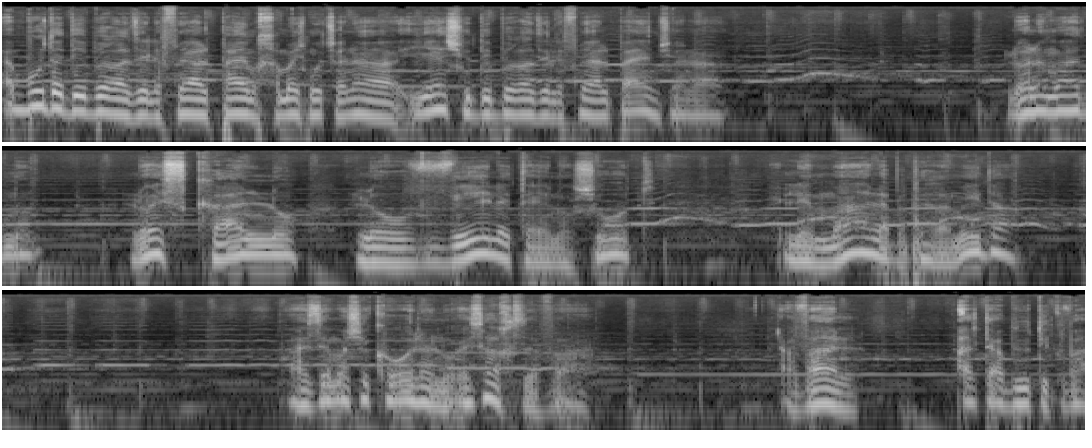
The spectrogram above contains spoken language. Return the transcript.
הבודה דיבר על זה לפני 2,500 שנה, ישו דיבר על זה לפני 2,000 שנה. לא למדנו, לא השכלנו להוביל את האנושות למעלה בפירמידה. אז זה מה שקורה לנו, איזו אכזבה. אבל אל תאבדו תקווה,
